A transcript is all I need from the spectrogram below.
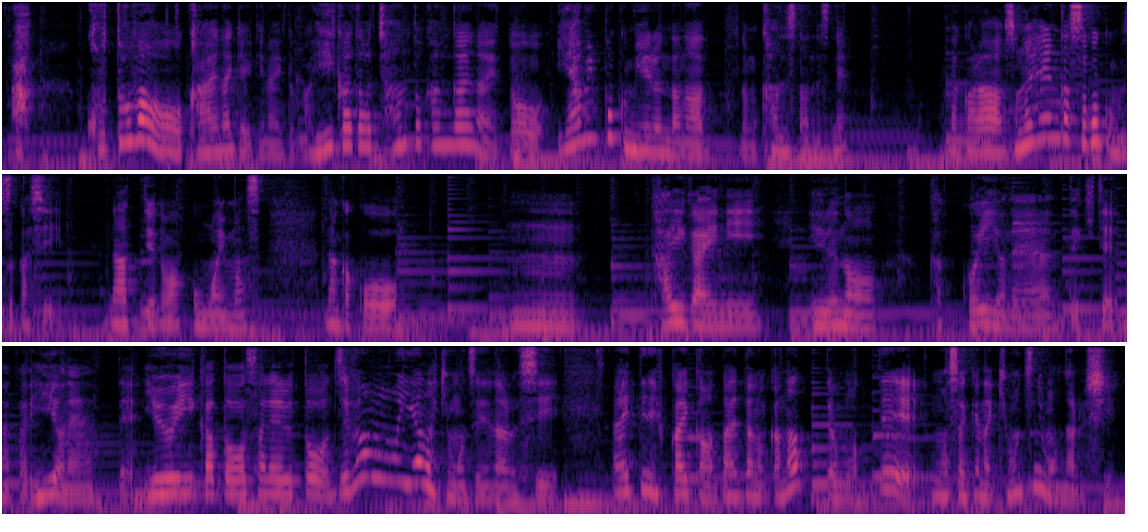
あ言葉を変えなきゃいけないとか言い方をちゃんと考えないと嫌味っぽく見えるんだなっていうのも感じたんですね。だからその辺がすごく難しいなっていうのは思います。なんかこううん海外にいるのかっこいいよねって来てなんかいいよねっていう言い方をされると自分も嫌な気持ちになるし相手に不快感を与えたのかなって思って申し訳ない気持ちにもなるし。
